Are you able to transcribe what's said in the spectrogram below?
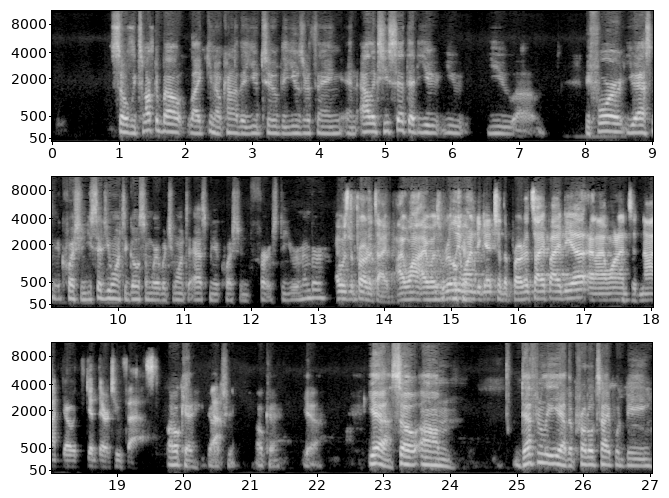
so we talked about like you know kind of the YouTube, the user thing, and Alex, you said that you you you um, before you asked me a question, you said you want to go somewhere, but you want to ask me a question first. Do you remember? It was the prototype. I want. I was really Okay. wanting to get to the prototype idea, and I wanted to not go get there too fast. Okay, got you. Okay, yeah, yeah. So, um, definitely, yeah. The prototype would be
